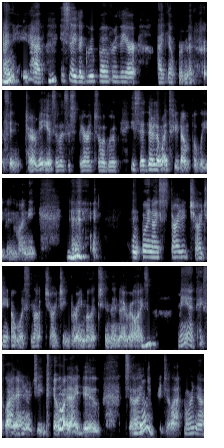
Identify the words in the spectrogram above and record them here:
and Mhm. he'd have, Mhm. he'd say the group over there, I don't remember the term he is, it was a spiritual group. He said, they're the ones who don't believe in money. And when I started charging, I was not charging very much. And then I realized, Mhm. man, it takes a lot of energy to do what I do. So I charge a lot more now.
